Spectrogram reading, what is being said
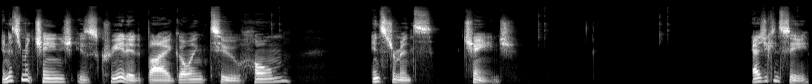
An instrument change is created by going to Home, Instruments, Change. As you can see,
